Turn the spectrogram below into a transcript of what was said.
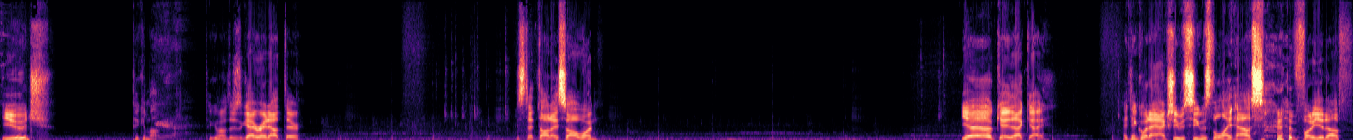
Huge? Pick him up. Him up. There's a guy right out there. At least I thought I saw one. Yeah, okay, that guy. I think what I actually was seeing was the lighthouse. Funny enough.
